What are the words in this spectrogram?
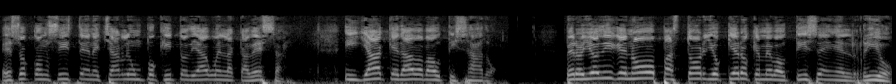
Eso consiste en echarle un poquito de agua en la cabeza y ya quedaba bautizado. Pero yo dije, no, pastor, yo quiero que me bautice en el río.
